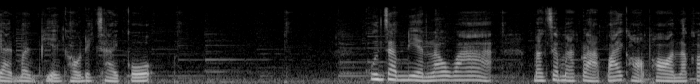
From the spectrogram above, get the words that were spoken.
ยันหมั่นเพียรของเด็กชายโกะคุณจำเนียนเล่าว่า มักจะมากราบไหว้ขอพร แล้วก็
